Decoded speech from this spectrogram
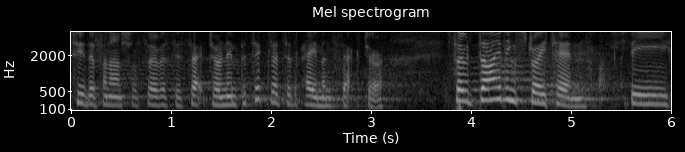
to the financial services sector and in particular to the payment sector. So diving straight in, the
